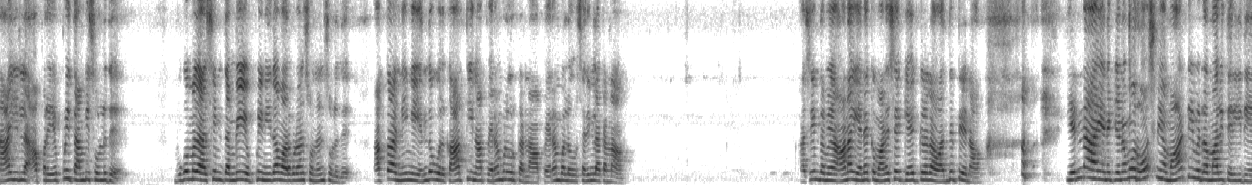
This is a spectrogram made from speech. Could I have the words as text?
நான் இல்லை. அப்புறம் எப்படி தம்பி சொல்லுது? முகமது அசீம் தம்பி எப்படி நீ தான் வரக்கூடாதுன்னு சொன்னேன்னு சொல்லுது. அக்கா நீங்கள் எந்த ஒரு கார்த்தி நான் பெரம்பலூர் கண்ணா? பெரம்பலூர் சரிங்களா கண்ணா? அசீம் தம்பி ஆனால் எனக்கு மனசே கேட்கல நான் வந்துட்டேனா? என்ன எனக்கு என்னமோ ரோஷினியை மாட்டி விடுற மாதிரி தெரியுதே.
